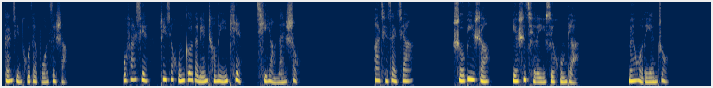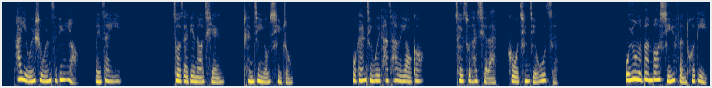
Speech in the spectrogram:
赶紧涂在脖子上。我发现这些红疙瘩连成了一片，奇痒难受。阿杰在家，手臂上也是起了一些红点儿，没我的严重。他以为是蚊子叮咬，没在意，坐在电脑前沉浸游戏中。我赶紧为他擦了药膏，催促他起来和我清洁屋子。我用了半包洗衣粉拖地、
